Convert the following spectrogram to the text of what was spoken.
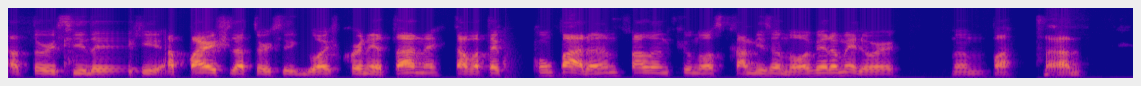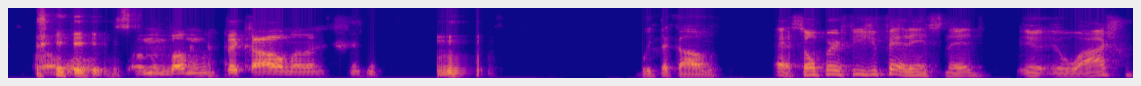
a torcida aqui, a parte da torcida que gosta de cornetar, né? Tava até comparando, falando que o nosso camisa 9 era melhor no ano passado. Vamos, vamos, vamos ter calma, né? Muita calma. É, são perfis diferentes, né? Eu, eu acho.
